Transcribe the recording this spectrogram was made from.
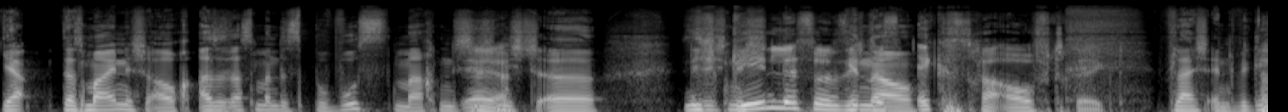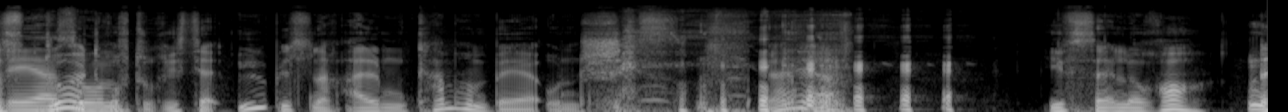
Ja, das meine ich auch. Also, dass man das bewusst macht, nicht, Ja, ja. nicht, äh, Nicht sich gehen lässt, sondern genau. sich das extra aufträgt. Vielleicht entwickelt er ja du so halt ein, drauf, du riechst ja übelst nach allem Camembert und Schiss. ja, ja. Yves Saint Laurent.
